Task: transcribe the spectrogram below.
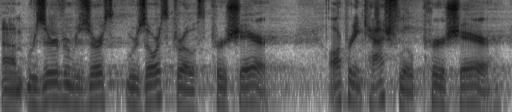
Um, reserve and resource growth per share, operating cash flow per share,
